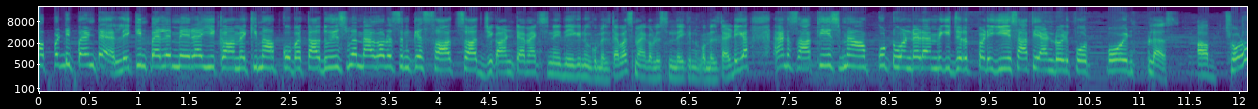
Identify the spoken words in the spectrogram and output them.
आप पर डिपेंड है। लेकिन पहले मेरा ये काम है कि मैं आपको बता दूँ, इसमें मैगालोसन के साथ साथ जिगांटा मैक्स नहीं देखने को मिलता है, बस मैगोलेसन देखने को मिलता है, ठीक है? एंड साथ ही इसमें आपको टू हंड्रेड की ज़रूरत पड़ेगी, साथ ही एंड्रॉइड फोर पॉइंट प्लस अब छोड़ो,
